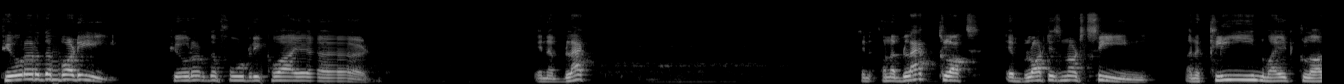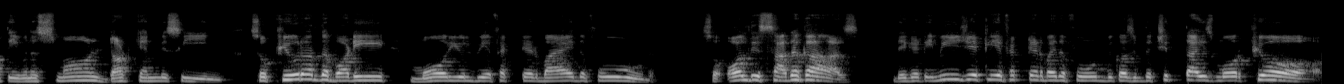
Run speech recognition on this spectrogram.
Purer the body, purer the food required. In a black, in, on a black cloth, a blot is not seen. On a clean white cloth, even a small dot can be seen. So purer the body, more you'll be affected by the food. So all these sadhakas, they get immediately affected by the food because if the chitta is more pure,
